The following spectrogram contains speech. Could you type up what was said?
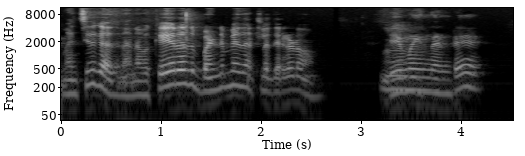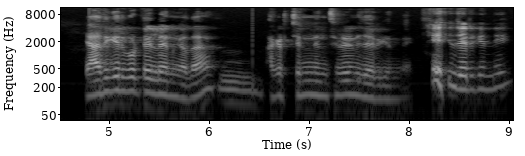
మంచిది కాదు నాన్న ఒకే రోజు బండి మీద అట్లా తిరగడం. ఏమైందంటే యాదగిరి గుట్ట వెళ్ళాను కదా. అక్కడ చిన్న ఇన్సిడెంట్ జరిగింది. జరిగింది?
